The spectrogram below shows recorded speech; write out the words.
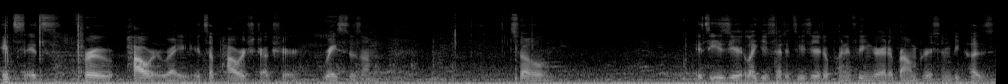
It's it's for power, right? It's a power structure, racism. So it's easier, like you said, it's easier to point a finger at a brown person because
